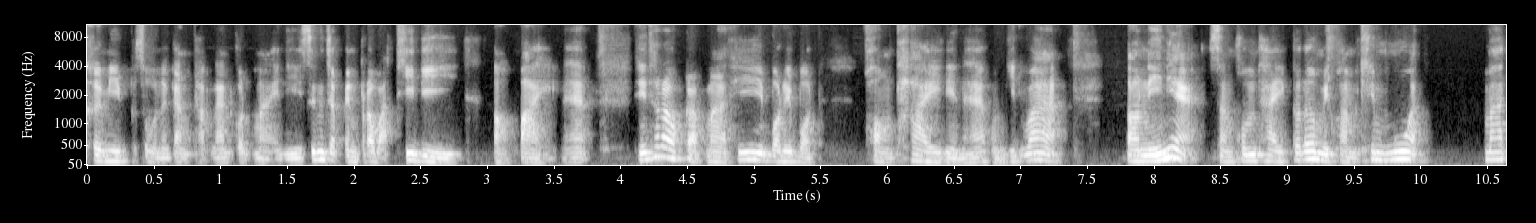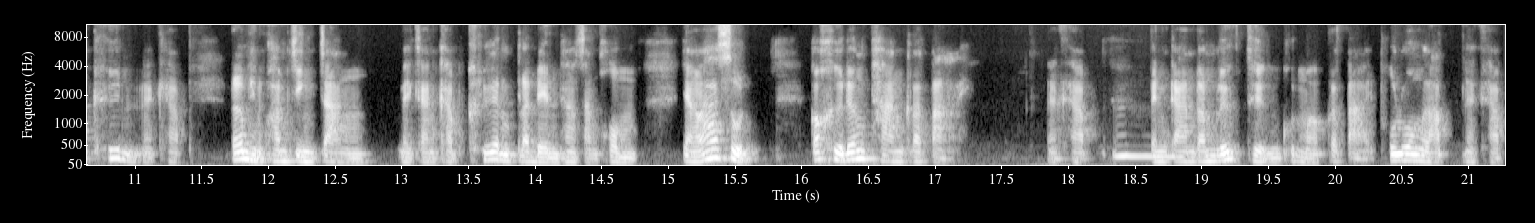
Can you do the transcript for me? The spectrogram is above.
เคยมีประสบการณ์ในการผลักดันกฎหมายนี้ ซึ่งจะเป็นประวัติที่ดีต่อไปนะฮะทีนี้ถ้าเรากลับมาที่บริบทของไทยเนี่ยนะฮะผมคิดว่า ตอนนี้เนี่ยสังคมไทยก็เริ่มมีความเข้มงวดมากขึ้นนะครับ เริ่มเห็นความจริงจังในการขับเคลื่อนประเด็นทางสังคม อย่างล่าสุดก็คือเรื่องทางกระต่ายนะครับ เป็นการรำลึกถึงคุณหมอกระต่ายผู้ล่วงลับนะครับ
